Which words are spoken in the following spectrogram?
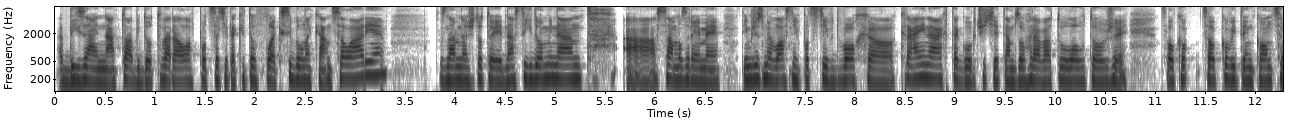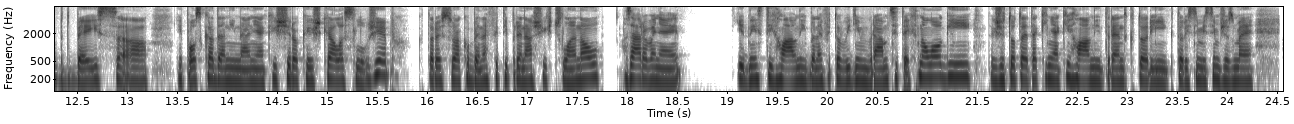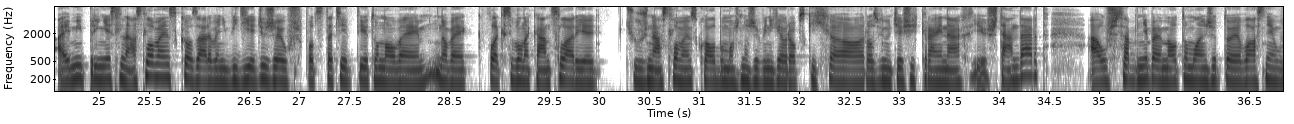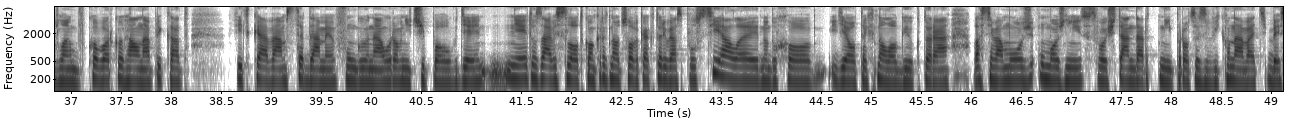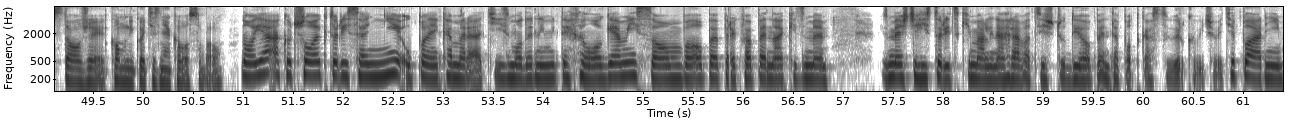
a dizajn na to, aby dotvárala v podstate takéto flexibilné kancelárie. To znamená, že toto je jedna z tých dominant a samozrejme tým, že sme vlastne v podstate v dvoch uh, krajinách, tak určite tam zohráva tú úlohu to, že celko, celkový ten koncept base uh, je poskladaný na nejakej širokej škále služieb, ktoré sú ako benefity pre našich členov. Zároveň aj jedným z tých hlavných benefitov vidím v rámci technológií, takže toto je taký nejaký hlavný trend, ktorý, ktorý si myslím, že sme aj my priniesli na Slovensko, zároveň vidieť, že už v podstate tieto nové, nové flexibilné kancelárie či už na Slovensku alebo možno, že v iných európskych eh, rozvinutejších krajinách je štandard. A už sa nebavíme o tom len, že to je vlastne už len v kovorkoch, ale napríklad fitka v Amsterdame fungujú na úrovni čipov, kde nie je to závislé od konkrétneho človeka, ktorý vás pustí, ale jednoducho ide o technológiu, ktorá vlastne vám umožní svoj štandardný proces vykonávať bez toho, že komunikujete s nejakou osobou. No ja ako človek, ktorý sa nie úplne kamaráti s modernými technológiami, som bola úplne prekvapená, keď sme my sme ešte historicky mali nahrávacie štúdio Penta podcastu Jurkovičovej teplárni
